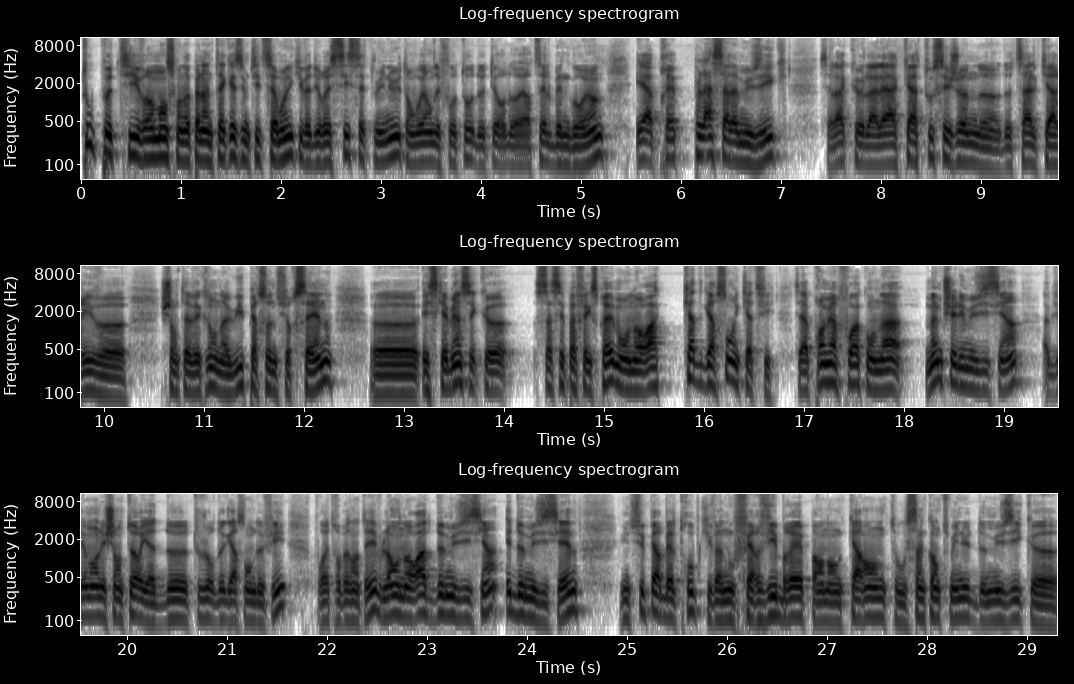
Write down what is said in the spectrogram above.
tout petit, vraiment ce qu'on appelle un taquet, c'est une petite cérémonie qui va durer 6-7 minutes en voyant des photos de Théodore Herzl, Ben Gurion. Et après, place à la musique. C'est là que la Léaka, tous ces jeunes euh, de Tzal qui arrivent euh, chanter avec nous, on a huit personnes sur scène. Euh, et ce qui est bien, c'est que ça s'est pas fait exprès, mais on aura quatre garçons et quatre filles. C'est la première fois qu'on a, même chez les musiciens, habituellement les chanteurs, il y a deux, toujours deux garçons, deux filles, pour être représentatifs. Là, on aura deux musiciens et deux musiciennes. Une super belle troupe qui va nous faire vibrer pendant 40 ou 50 minutes de musique euh,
